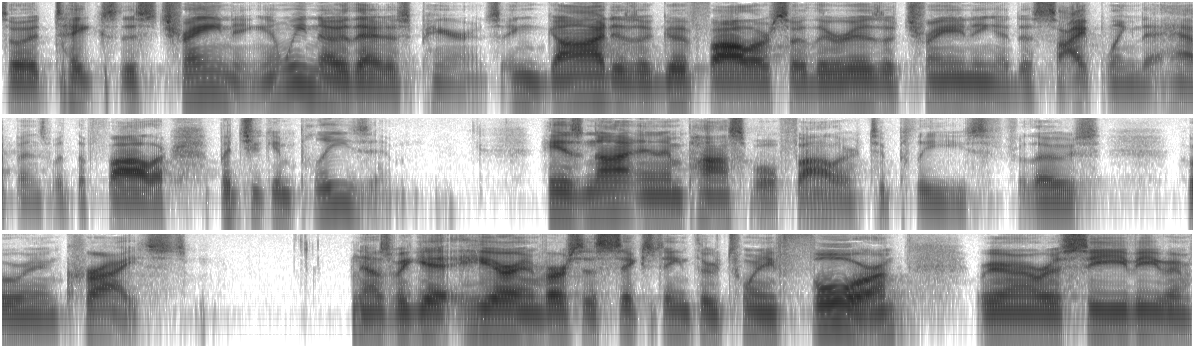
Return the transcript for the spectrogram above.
So it takes this training, and we know that as parents. And God is a good father, so there is a training, a discipling that happens with the father, but you can please him. He is not an impossible father to please for those who are in Christ. Now, as we get here in verses 16 through 24, we're going to receive even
